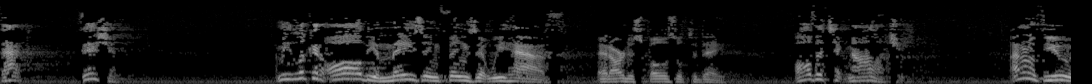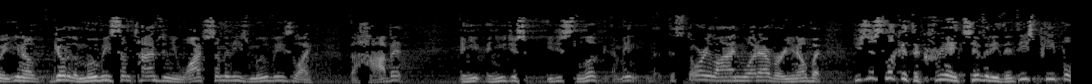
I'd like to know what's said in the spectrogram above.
that vision. I mean, look at all the amazing things that we have at our disposal today. All the technology. I don't know if you, you know, go to the movies sometimes and you watch some of these movies like The Hobbit, and you, and you just you just look. I mean, the storyline, whatever, you know, but you just look at the creativity that these people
